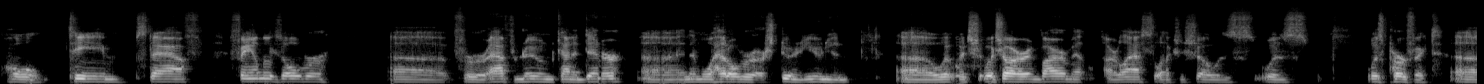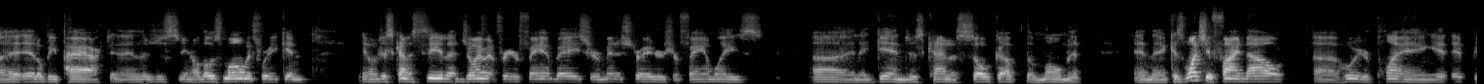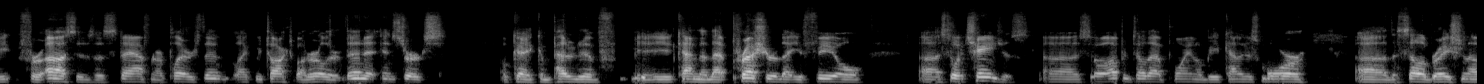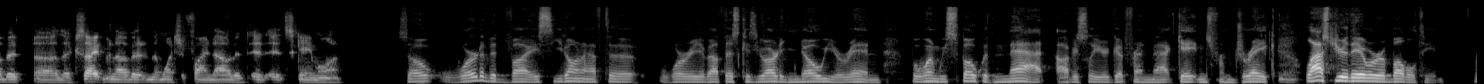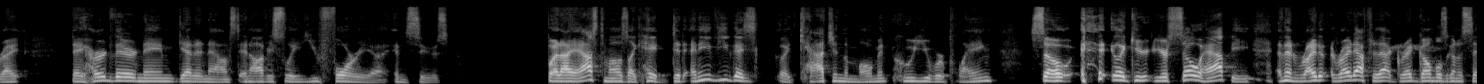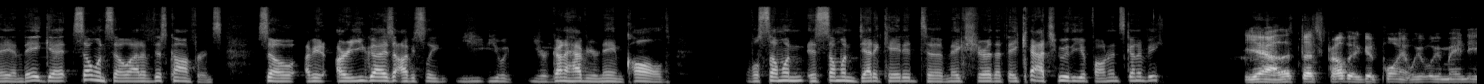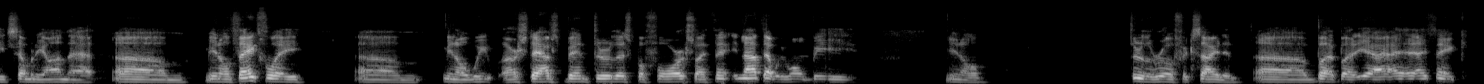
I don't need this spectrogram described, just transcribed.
whole team, staff, families over uh, for afternoon kind of dinner, uh, and then we'll head over to our student union, uh, which which our environment, our last selection show was was was perfect. Uh, it'll be packed, and, and there's just you know those moments where you can, you know, just kind of see the enjoyment for your fan base, your administrators, your families, uh, and again, just kind of soak up the moment and then because once you find out uh, who you're playing, it, it be for us as a staff and our players. Then, like we talked about earlier, then it inserts okay competitive kind of that pressure that you feel. Uh, so it changes. Uh, so up until that point, it'll be kind of just more uh, the celebration of it, uh, the excitement of it, and then once you find out, it, it, it's game on. So, word of advice: you don't have to worry about this because you already know you're in. But when we spoke with Matt, obviously your good friend Matt Gatens from Drake, last year they were a bubble team, right? They heard their name get announced, and obviously euphoria ensues. But I asked him, I was like, "Hey, did any of you guys like catch in the moment who you were playing?" So, like, you're you're so happy, and then right right after that, Greg Gumbel's going to say, "And they get so and so out of this conference." So, I mean, are you guys obviously you, you you're going to have your name called? Will someone is someone dedicated to make sure that they catch who the opponent's going to be? Yeah, that, that's probably a good point. We, we may need somebody on that. Um, you know, thankfully, um, you know, we our staff's been through this before, so I think not that we won't be, you know, through the roof excited. Uh, but but yeah, I, I think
